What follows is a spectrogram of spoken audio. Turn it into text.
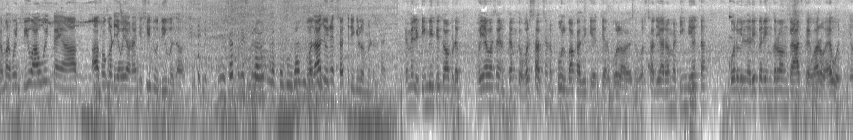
તમારે કોઈ પીવા આવવું હોય ને ત્યાં આ આ સોકડી જવા અહીંથી સીધું દીવ જ આવે. 36 કિલોમીટર. આજુ ને છત્રીસ કિલોમીટર થાય. ફેમિલી ટીંબીથી તો આપણે વયાવા છે ને કેમ કે વરસાદ છે ને ફૂલ બાકા શીખી અત્યારે બોલાવે છે. વરસાદ યાર અમે ટીમ્બી હતા. ફોર વ્હીલને રિપેરિંગ કરવામાં કે આજ કંઈ વારો આવ્યો જ નહીં.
